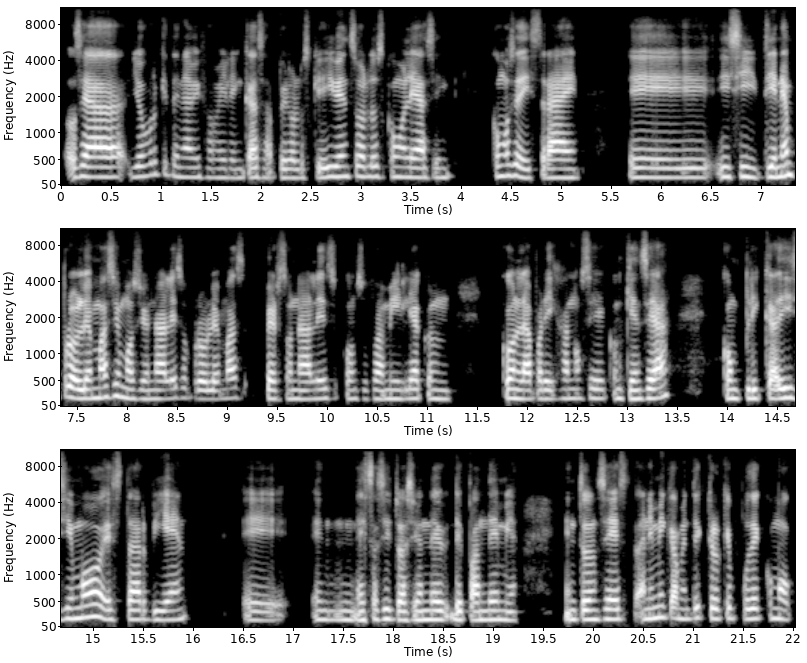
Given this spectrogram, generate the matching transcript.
O sea, yo porque tenía mi familia en casa, pero los que viven solos, ¿cómo le hacen? ¿Cómo se distraen? Eh, y si tienen problemas emocionales o problemas personales con su familia, con, con la pareja, no sé, con quien sea, complicadísimo estar bien eh, en esta situación de, de pandemia. Entonces, anímicamente creo que pude como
